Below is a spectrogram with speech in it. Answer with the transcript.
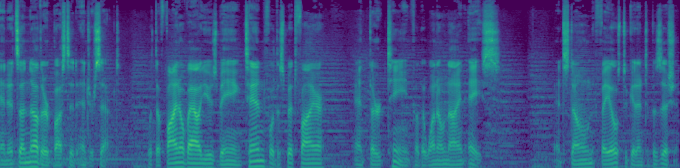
And it's another busted intercept, with the final values being 10 for the Spitfire and 13 for the 109 Ace. And Stone fails to get into position.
